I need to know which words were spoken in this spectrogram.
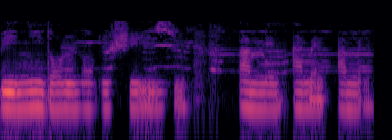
bénie dans le nom de Jésus. Amen, amen, amen.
